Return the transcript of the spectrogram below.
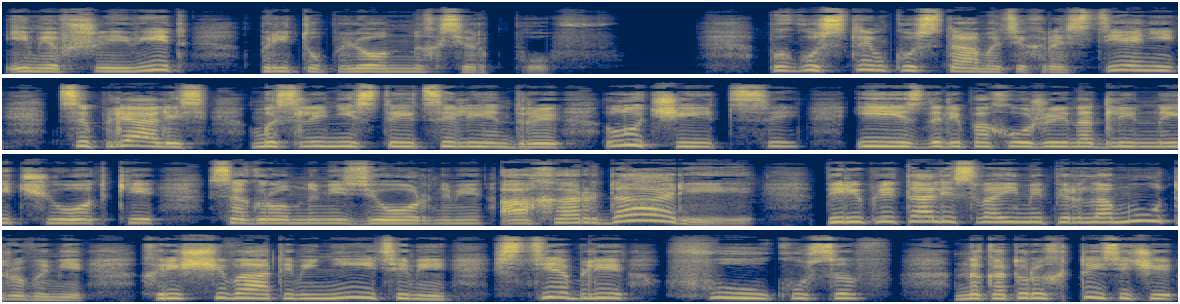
имевшие вид притупленных серпов. По густым кустам этих растений цеплялись маслянистые цилиндры лучицы, издали похожие на длинные четки с огромными зернами, а хардарии переплетали своими перламутровыми, хрящеватыми нитями стебли фукусов, на которых тысячи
